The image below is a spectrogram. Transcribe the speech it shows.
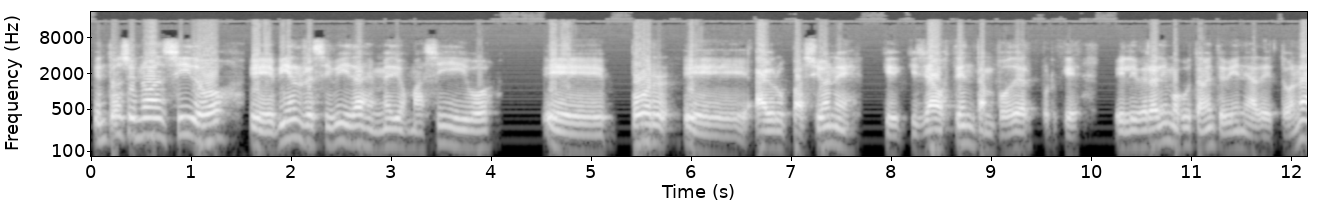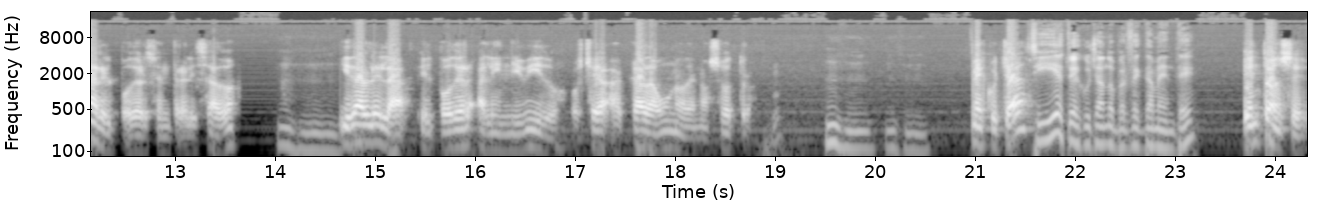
Entonces no han sido bien recibidas en medios masivos por agrupaciones que, ya ostentan poder, porque el liberalismo justamente viene a detonar el poder centralizado y darle la, el poder al individuo, o sea, a cada uno de nosotros. ¿Me escuchás? Sí, estoy escuchando perfectamente. Entonces,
